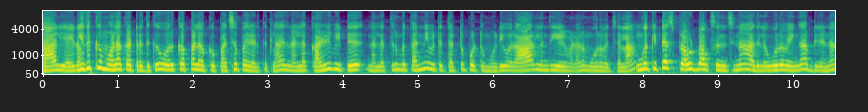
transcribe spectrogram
காலி ஆயிடும். இதுக்கு முளை கட்டுறதுக்கு ஒரு கப் அளவுக்கு பச்சை பயிர் எடுத்துக்கலாம். இது நல்லா கழுவிட்டு நல்லா திரும்ப தண்ணி விட்டு தட்டு போட்டு மூடி ஒரு ஆறுலேருந்து இருந்து ஏழு மணி நேரம் ஊற வச்சிடலாம். உங்ககிட்ட ஸ்ப்ரவுட் பாக்ஸ் இருந்துச்சுன்னா அதுல ஊற வைங்க. அப்படி இல்லைன்னா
